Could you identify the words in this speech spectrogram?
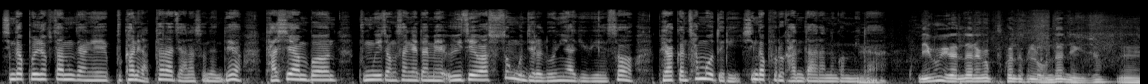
싱가포르 협상장에 북한이 나타나지 않았었는데요. 다시 한번 북미 정상회담의 의제와 수속 문제를 논의하기 위해서 백악관 참모들이 싱가포르 간다라는 겁니다. 미국이 간다는 건 북한도 글로 온다는 얘기죠. 예.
